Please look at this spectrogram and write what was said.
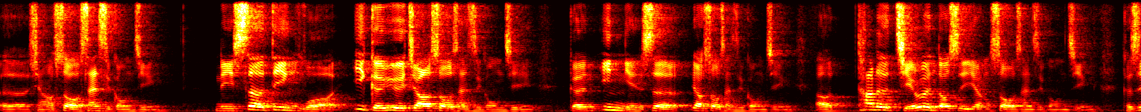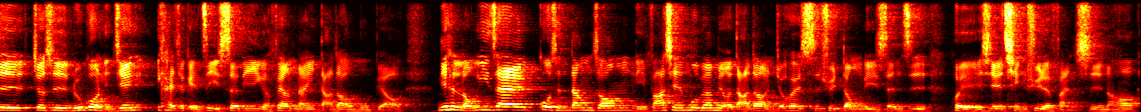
呃，想要瘦三十公斤，你设定我一个月就要瘦三十公斤，跟一年设要瘦三十公斤，呃，它的结论都是一样，瘦三十公斤。可是就是如果你今天一开始就给自己设定一个非常难以达到的目标，你很容易在过程当中，你发现目标没有达到，你就会失去动力，甚至会有一些情绪的反噬，然后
